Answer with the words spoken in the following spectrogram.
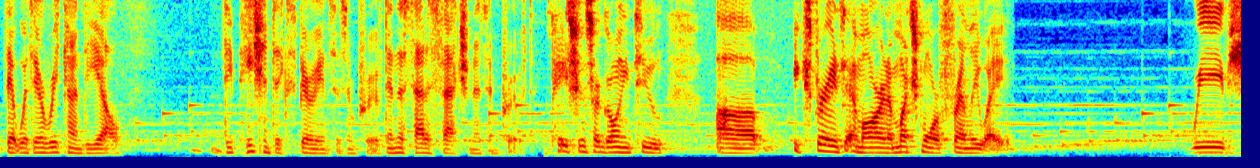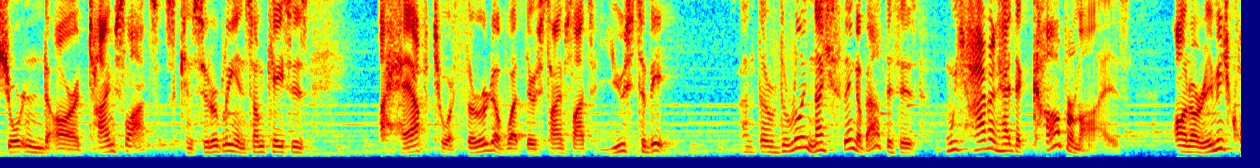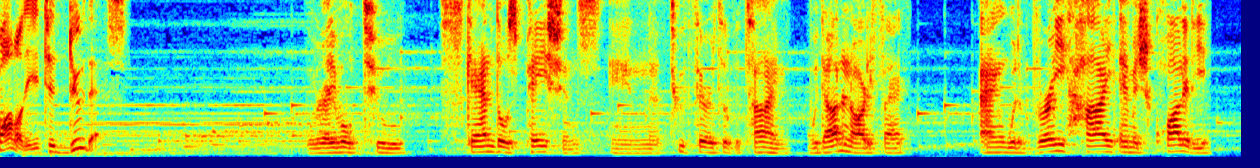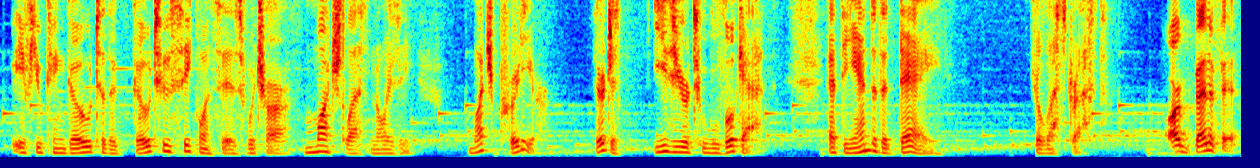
that with Air Recon DL, the patient experience is improved and the satisfaction is improved. Patients are going to uh, experience MR in a much more friendly way. We've shortened our time slots considerably, in some cases, a half to a third of what those time slots used to be. And the, the really nice thing about this is we haven't had to compromise on our image quality to do this. We're able to scan those patients in two thirds of the time without an artifact and with a very high image quality. If you can go to the go to sequences, which are much less noisy, much prettier. They're just easier to look at. At the end of the day, you're less stressed. Our benefit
